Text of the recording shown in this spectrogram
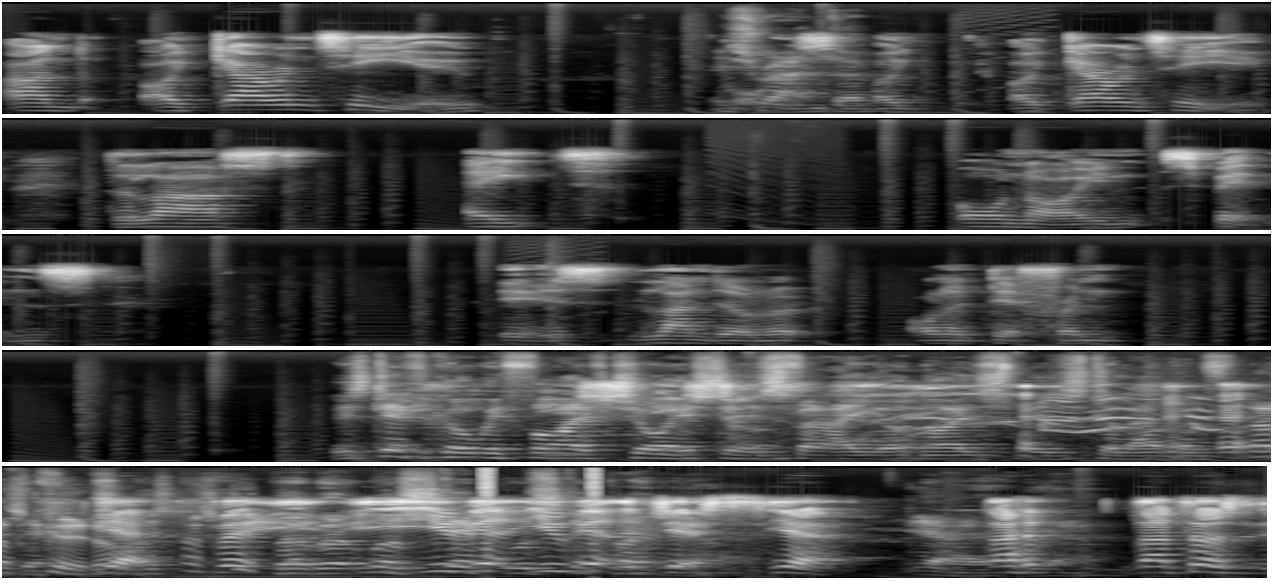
and I guarantee you, It's random. I I guarantee you, the last eight or nine spins, it is landed on a on a different It's difficult with five He's- choices he's- for eight or nine spins to land on five That's good. yeah, choices. but, That's But- but we'll you skip- get we'll you get the over gist. Yeah, Yeah, that yeah. that doesn't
